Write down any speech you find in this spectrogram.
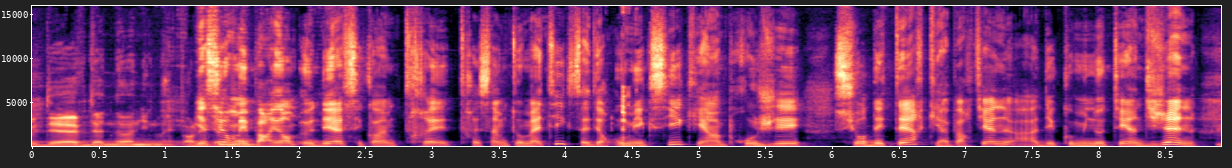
EDF, Danone, ils nous parlent Bien sûr, mais par exemple, EDF, c'est quand même très, très symptomatique. C'est-à-dire, au Mexique, il y a un projet mm. sur des terres qui appartiennent à des communautés indigènes. Mm.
